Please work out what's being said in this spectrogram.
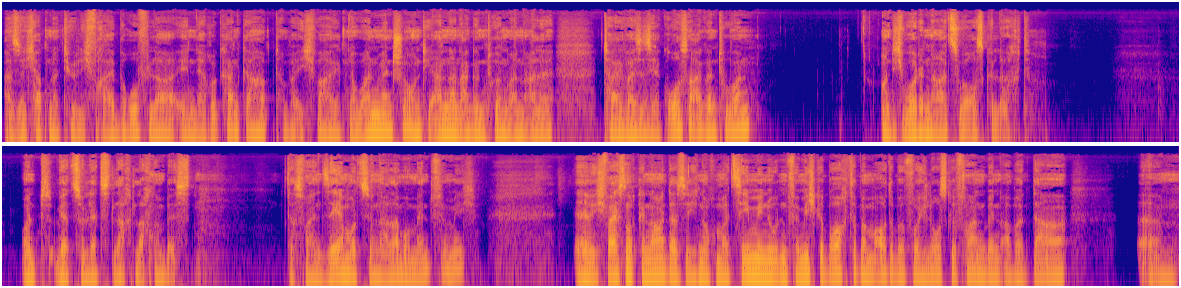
Also ich habe natürlich Freiberufler in der Rückhand gehabt, aber ich war halt eine One-Man-Show und die anderen Agenturen waren alle teilweise sehr große Agenturen und ich wurde nahezu ausgelacht. Und wer zuletzt lacht, lacht am besten. Das war ein sehr emotionaler Moment für mich. Äh, ich weiß noch genau, dass ich noch mal zehn Minuten für mich gebraucht habe im Auto, bevor ich losgefahren bin. Aber da, ähm,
